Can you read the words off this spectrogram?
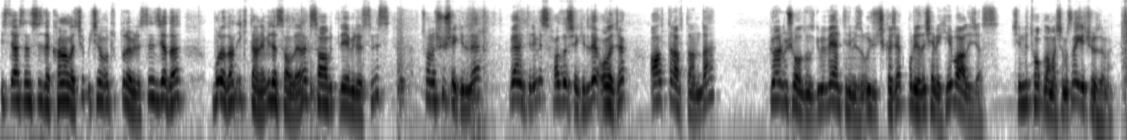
İsterseniz siz de kanal açıp içine oturtturabilirsiniz ya da buradan iki tane vida sallayarak sabitleyebilirsiniz. Sonra şu şekilde ventilimiz hazır şekilde olacak. Alt taraftan da görmüş olduğunuz gibi ventilimizin ucu çıkacak. Buraya da şebekeyi bağlayacağız. Şimdi toplam aşamasına geçiyoruz hemen.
